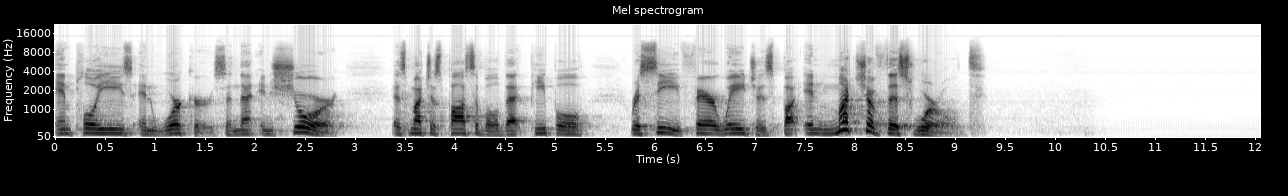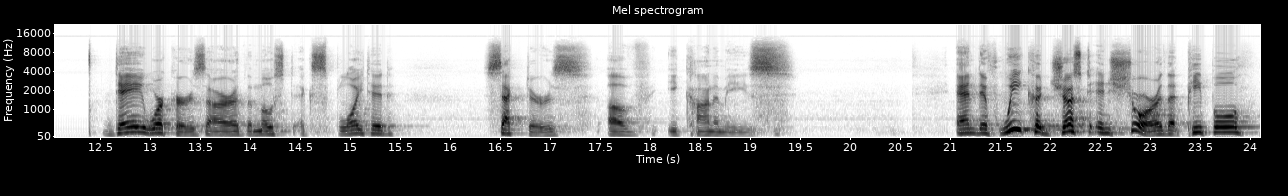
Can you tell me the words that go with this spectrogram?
employees and workers and that ensure as much as possible that people receive fair wages. But in much of this world, Day workers are the most exploited sectors of economies. And if we could just ensure that people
